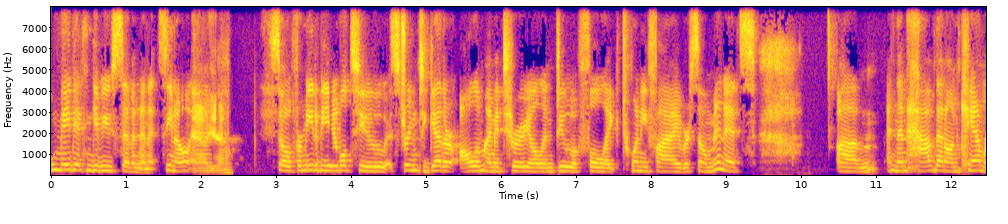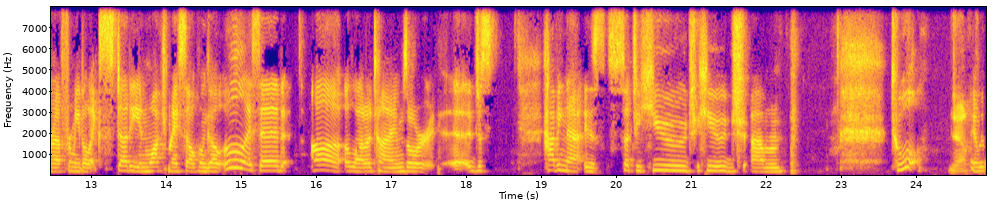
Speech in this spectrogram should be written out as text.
maybe I can give you 7 minutes," you know? Yeah. And yeah. So for me to be able to string together all of my material and do a full like 25 or so minutes um, and then have that on camera for me to like study and watch myself and go oh i said uh a lot of times or uh, just having that is such a huge huge um, tool Yeah. it was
